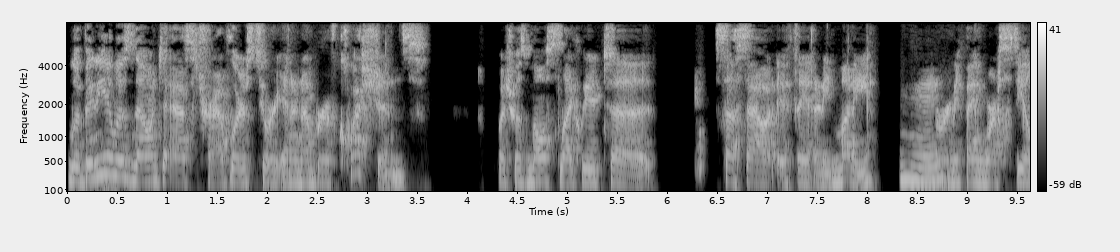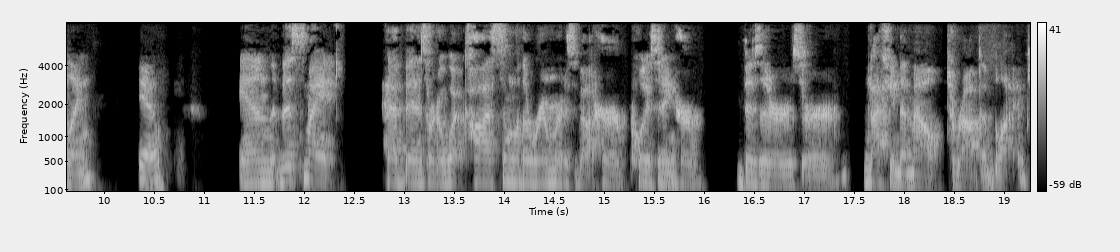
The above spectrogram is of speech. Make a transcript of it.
Lavinia was known to ask travelers to her in a number of questions, which was most likely to suss out if they had any money hmm or anything worth stealing. Yeah. And this might have been sort of what caused some of the rumors about her poisoning her visitors or knocking them out to rob them blind.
